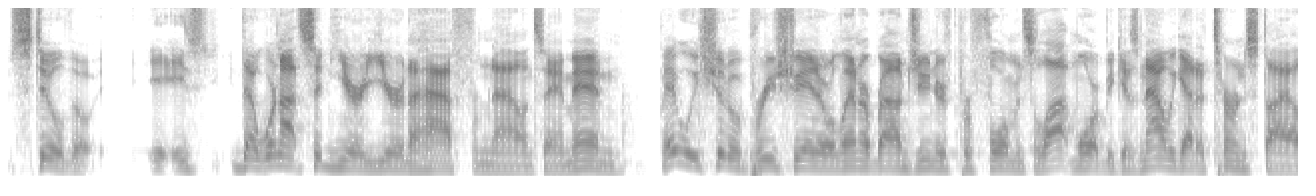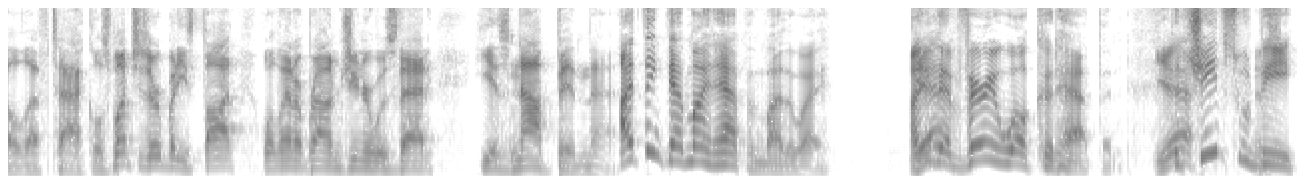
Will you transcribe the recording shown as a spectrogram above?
still though, is that we're not sitting here a year and a half from now and saying, "Man, maybe we should have appreciated Orlando Brown Jr.'s performance a lot more because now we got a turnstile left tackle." As much as everybody thought Orlando Brown Jr. was that, he has not been that. I think that might happen, by the way. I think that very well could happen. Yeah. The Chiefs would be.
